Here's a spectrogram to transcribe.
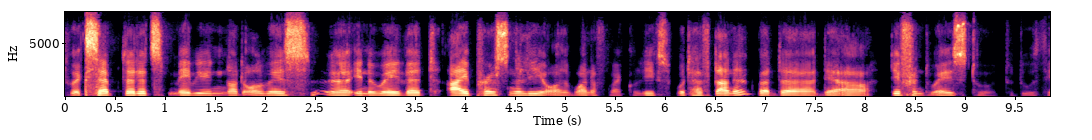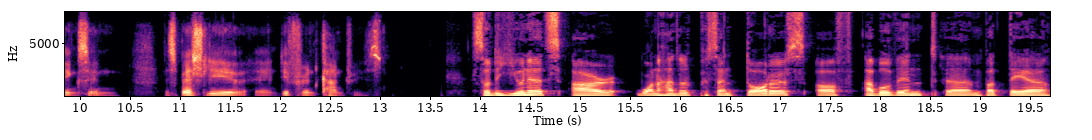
to accept that it's maybe not always uh, in a way that i personally or one of my colleagues would have done it but uh, there are different ways to, to do things in especially in different countries so the units are 100% daughters of ABO Wind, um, but they're,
